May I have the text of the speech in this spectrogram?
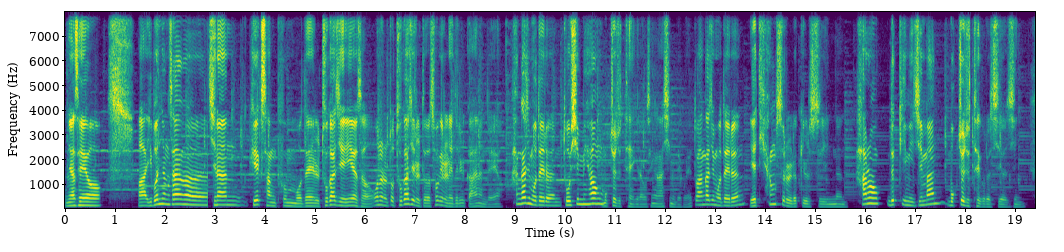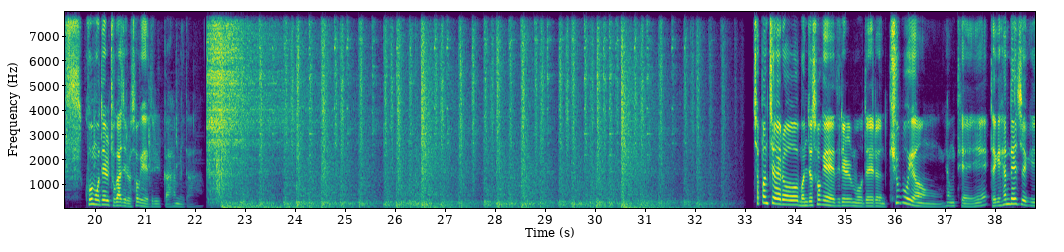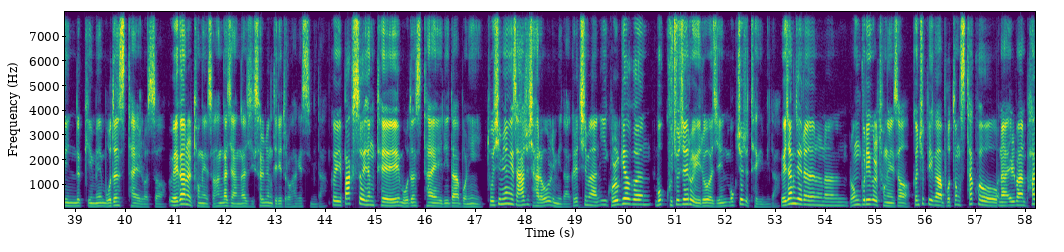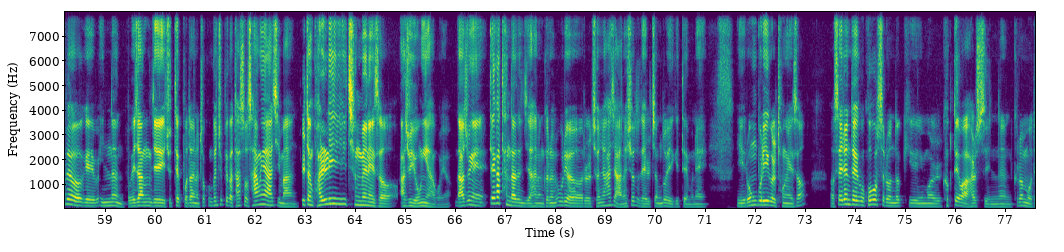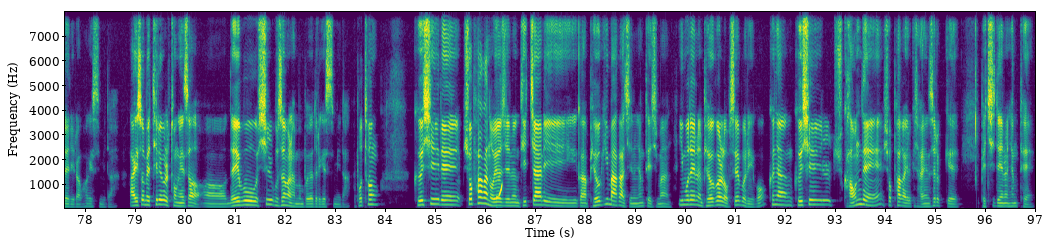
안녕하세요. 아, 이번 영상은 지난 기획 상품 모델 두 가지에 이어서 오늘은 또두 가지를 더 소개를 해드릴까 하는데요. 한 가지 모델은 도심형 목조주택이라고 생각하시면 되고요. 또 한 가지 모델은 옛 향수를 느낄 수 있는 한옥 느낌이지만 목조주택으로 지어진 그 모델 두 가지를 소개해 드릴까 합니다. 첫 번째로 먼저 소개해드릴 모델은 큐브형 형태의 되게 현대적인 느낌의 모던 스타일로서 외관을 통해서 한 가지 한 가지 설명드리도록 하겠습니다. 거의 박스 형태의 모던 스타일이다 보니 도심형에서 아주 잘 어울립니다. 그렇지만 이 골격은 목 구조재로 이루어진 목조주택입니다. 외장재로는 롱브릭을 통해서 건축비가 보통 스타코나 일반 파벽에 있는 외장재 주택보다는 조금 건축비가 다소 상회하지만 일단 관리 측면에서 아주 용이하고요. 나중에 때가 탄다든지 하는 그런 우려를 전혀 하지 않으셔도 될 정도이기 때문에 이 롱브릭을 통해서 어, 세련되고 고급스러운 느낌을 극대화할 수 있는 그런 모델이라고 하겠습니다. 아이소메트릭을 통해서 어, 내부 실 구성을 한번 보여드리겠습니다. 보통 그 실에 쇼파가 놓여지는 뒷자리가 벽이 막아지는 형태지만 이 모델은 벽을 없애버리고 그냥 그 실 가운데에 쇼파가 이렇게 자연스럽게 배치되는 형태.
